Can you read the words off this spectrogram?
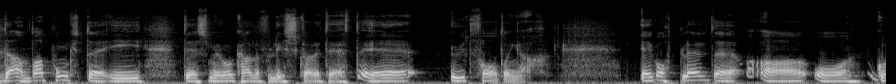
Det andre punktet i det som jeg også kaller for livskvalitet, er utfordringer. Jeg opplevde å gå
